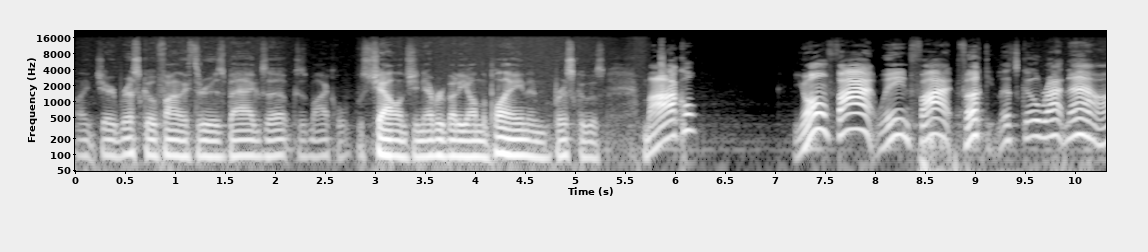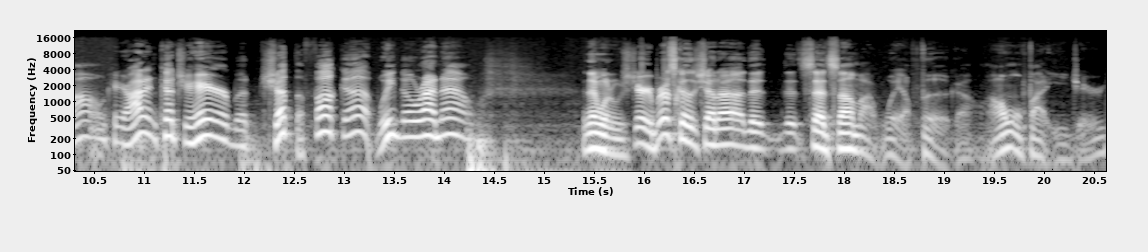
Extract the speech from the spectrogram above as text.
like Jerry Brisco finally threw his bags up because Michael was challenging everybody on the plane, and Brisco goes, "Michael, you want to fight? We ain't fight. Fuck it, let's go right now. I don't care. I didn't cut your hair, but shut the fuck up. We can go right now." And then when it was Jerry Brisco that shut up, that, that said something, I well, fuck, I, I won't fight you, Jerry.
